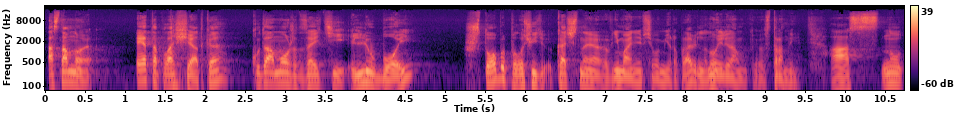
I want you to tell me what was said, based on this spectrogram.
основное. Это площадка, куда может зайти любой, чтобы получить качественное внимание всего мира, правильно? Ну, или там э, страны. А, ну,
